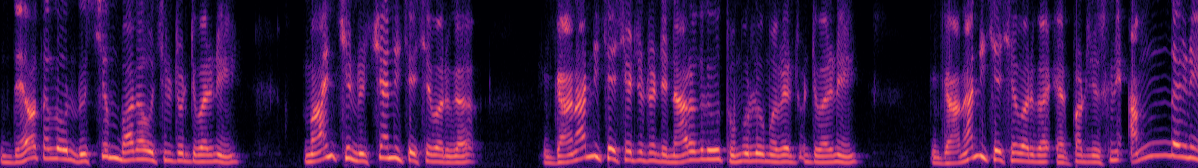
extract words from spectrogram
దేవతల్లో నృత్యం బాగా వచ్చినటువంటి వారిని మంచి నృత్యాన్ని చేసేవారుగా గానాన్ని చేసేటటువంటి నారదులు తుమ్మురులు మొదలైనటువంటి వారిని గానాన్ని చేసేవారుగా ఏర్పాటు చేసుకుని అందరినీ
